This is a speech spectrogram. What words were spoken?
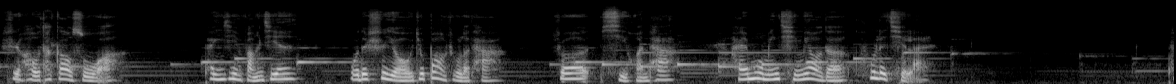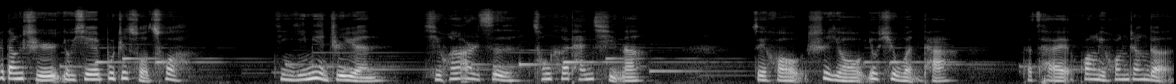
事后他告诉我，他一进房间，我的室友就抱住了他。说喜欢他，还莫名其妙的哭了起来。他当时有些不知所措，仅一面之缘，喜欢二字从何谈起呢？最后室友又去吻他，他才慌里慌张的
